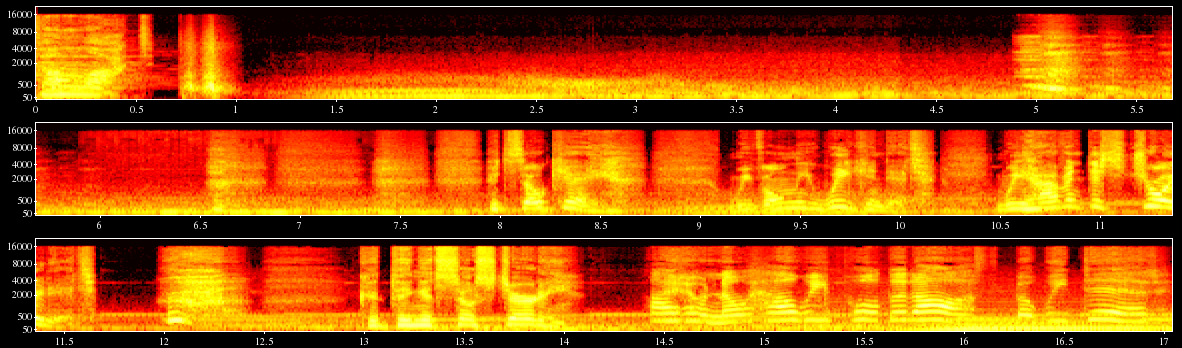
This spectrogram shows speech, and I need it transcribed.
strength unlocked. It's okay. We've only weakened it. We haven't destroyed it. Good thing it's so sturdy. I don't know how we pulled it off, but we did.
